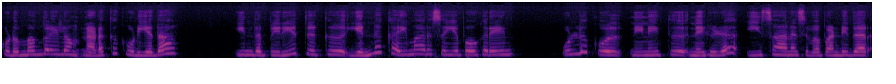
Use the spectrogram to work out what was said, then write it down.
குடும்பங்களிலும் நடக்கக்கூடியதா? இந்த பிரியத்துக்கு என்ன கைமாறு செய்ய போகிறேன்? உள்ளுக்குள் நினைத்து நெகிழ ஈசான சிவபண்டிதர்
